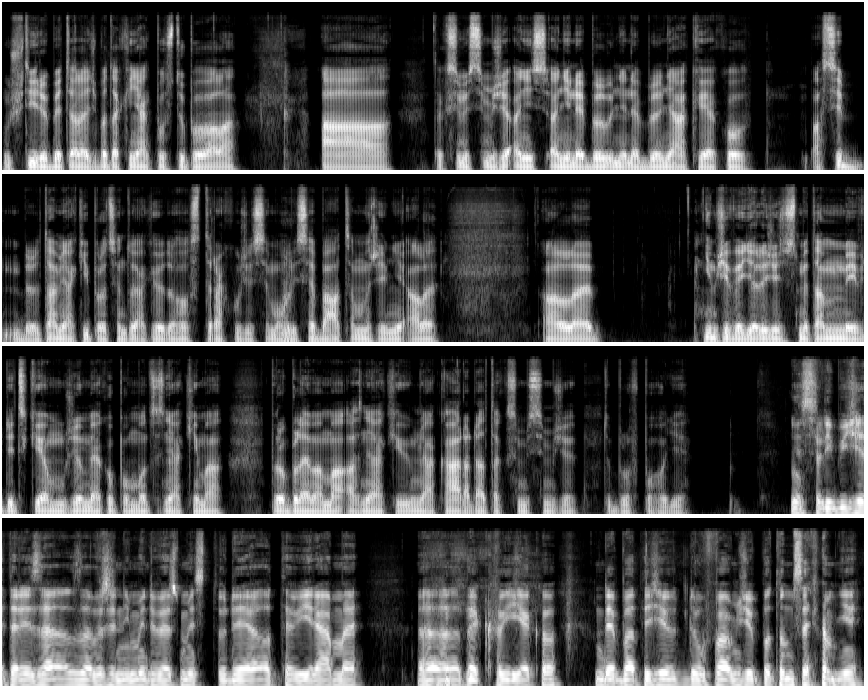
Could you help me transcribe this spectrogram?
už v té době ta léčba taky nějak postupovala a tak si myslím, že ani, ani nebyl, nebyl nějaký jako, asi byl tam nějaký procento nějakého toho strachu, že se mohli se bát samozřejmě, ale, ale tím, že věděli, že jsme tam my vždycky a můžeme jako pomoct s nějakýma problémama a s nějaký, nějaká rada, tak si myslím, že to bylo v pohodě. Mně se líbí, že tady za zavřenými dveřmi studia otevíráme uh, takový jako debaty, že doufám, že potom se na mě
